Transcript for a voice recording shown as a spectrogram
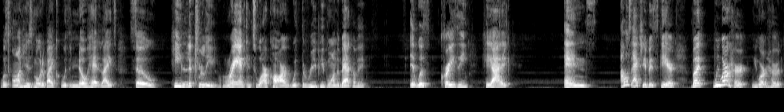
was on his motorbike with no headlights, so he literally ran into our car with three people on the back of it. It was crazy, chaotic, and I was actually a bit scared, but we weren't hurt. We weren't hurt.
